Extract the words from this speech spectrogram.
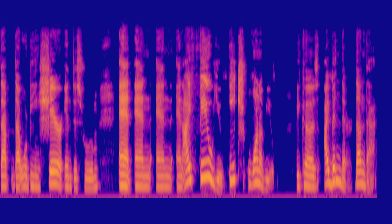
that that were being shared in this room and and and and I feel you each one of you because I've been there done that.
